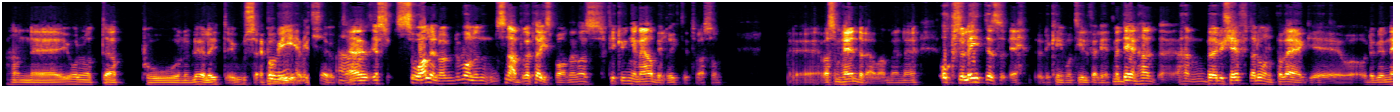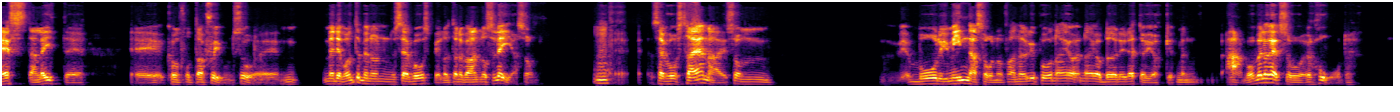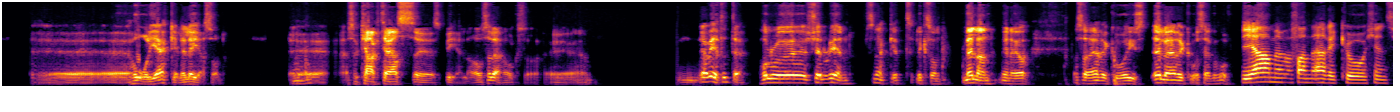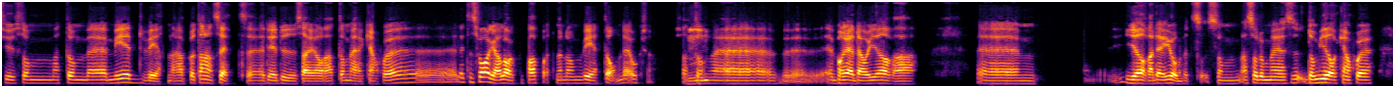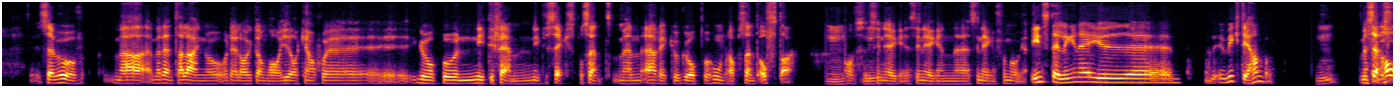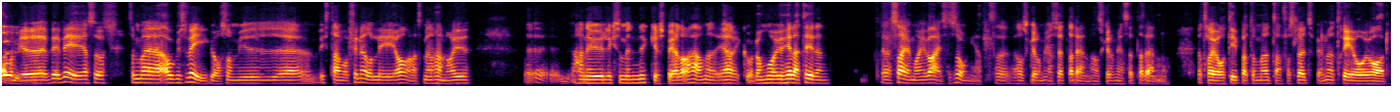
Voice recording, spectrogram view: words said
han eh, gjorde något där på, nu blir jag lite osäker, på Vevic. Ja. Jag, jag såg aldrig någon, det var en snabb repris bara men man fick ju ingen närbild riktigt vad som, eh, vad som hände där. Va? Men eh, också lite, så, eh, det kan ju vara en tillfällighet, men den, han, han började käfta då på väg eh, och det blev nästan lite eh, konfrontation så. Eh, men det var inte med någon Sävehof-spelare utan det var Anders Eliasson. Mm. Sävehofs tränare som jag borde ju minnas honom för han höll ju på när jag, när jag började i detta yrket men han var väl rätt så hård. Eh, hård jäkel Eliasson. Mm. Eh, alltså karaktärsspelare och sådär också. Eh, jag vet inte. Håller du, känner du igen snacket liksom? Mellan menar jag Alltså RIK eller RIK Sävehof. Ja men vad fan RIK känns ju som att de är medvetna på ett annat sätt. Eh, det du säger att de är kanske eh, lite svagare lag på pappret men de vet om det också. Så att mm. de eh, är beredda att göra eh, göra det jobbet som, alltså de, är, de gör kanske Sävehof med, med den talang och, och det laget de har gör kanske går på 95-96 procent men RIK går på 100 procent oftare mm. av sin, mm. egen, sin, egen, sin egen förmåga. Inställningen är ju eh, viktig i handboll. Mm. Men sen har de ju, vi, vi, alltså, som August Wiger som ju, eh, visst han var finurlig i Arnas men han har ju eh, han är ju liksom en nyckelspelare här nu i RIK. De har ju hela tiden det säger man ju varje säsong att eh, hur ska de ersätta den, hur ska de ersätta den. Jag tror jag har tippat dem utanför slutspel nu tre år i rad.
